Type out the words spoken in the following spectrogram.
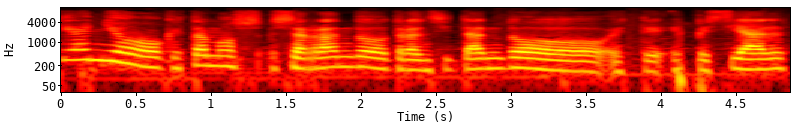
qué año que estamos cerrando, transitando este especial,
